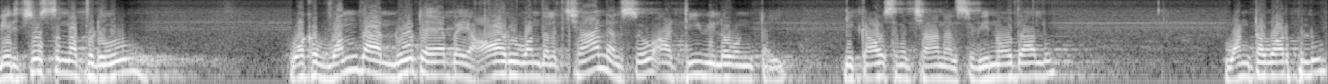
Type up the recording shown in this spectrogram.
మీరు చూస్తున్నప్పుడు ఒక వంద నూట యాభై ఆరు వందల ఛానల్స్ ఆ టీవీలో ఉంటాయి. మీకు కావాల్సిన ఛానల్స్ వినోదాలు వంట వార్పులు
